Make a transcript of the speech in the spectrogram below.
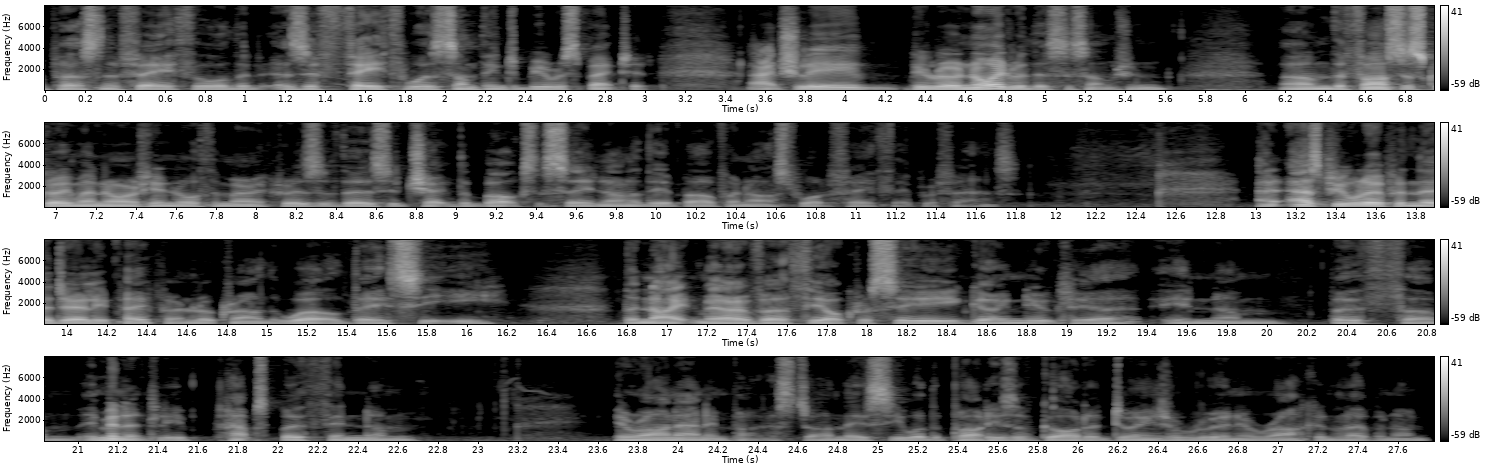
a person of faith, or that as if faith was something to be respected. Actually, people are annoyed with this assumption. Um, the fastest growing minority in North America is of those who check the box that say none of the above when asked what faith they profess. And as people open their daily paper and look around the world, they see the nightmare of a theocracy going nuclear in um, both um, imminently, perhaps both in um, Iran and in Pakistan. They see what the parties of God are doing to ruin Iraq and Lebanon.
